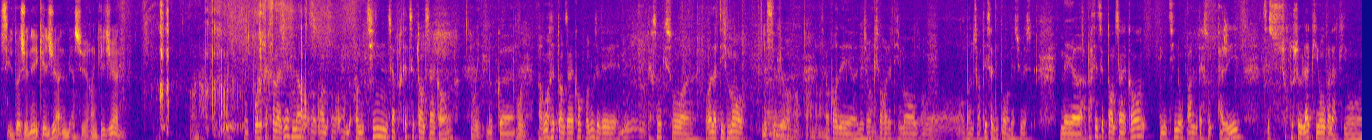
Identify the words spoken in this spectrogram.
s'il doit jeûner, qu'il jeûne, bien sûr, hein, qu'il jeûne. Voilà. pour les personnes âgées, en, médecine, c'est à partir de 75 ans. Oui. Donc, euh, avant 75 ans, pour nous, c'est des personnes qui sont euh, relativement. Les seniors, C'est encore des, euh, des, gens qui sont relativement en, bonne santé, ça dépend bien sûr. Mais à partir de 75 ans, en médecine, on parle de personnes âgées. C'est surtout ceux-là qui ont, voilà, qui ont,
